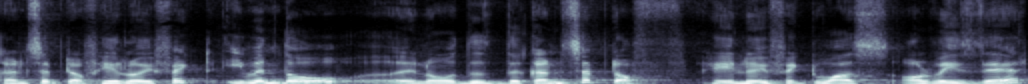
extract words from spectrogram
concept of halo effect even though uh, you know the, the concept of halo effect was always there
